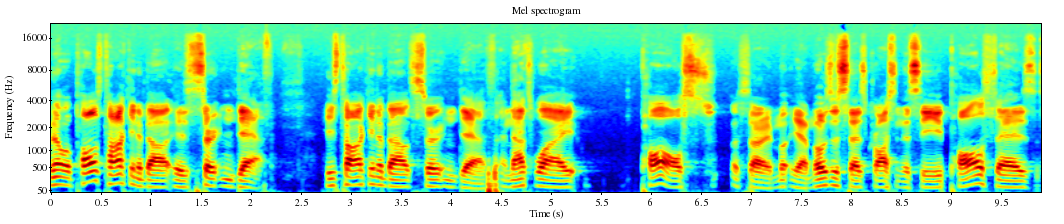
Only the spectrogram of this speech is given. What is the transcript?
no, what Paul's talking about is certain death. He's talking about certain death, and that's why Paul, uh, sorry, yeah, Moses says crossing the sea. Paul says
